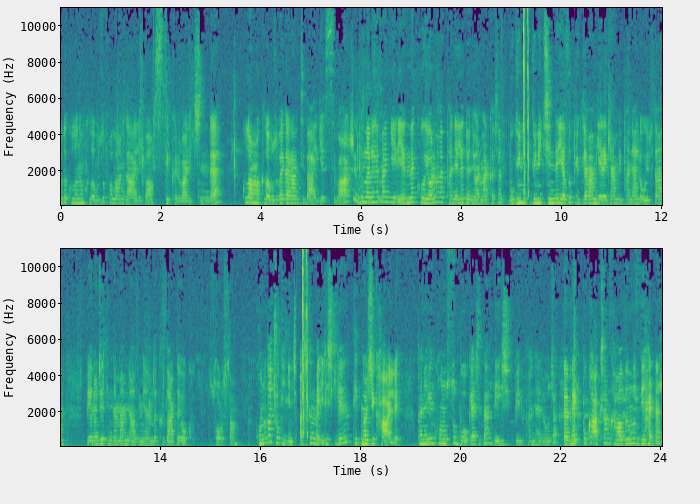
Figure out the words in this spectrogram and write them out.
Bu da kullanım kılavuzu falan galiba. Sticker var içinde. Kullanma kılavuzu ve garanti belgesi var. Bunları hemen geri yerine koyuyorum ve panele dönüyorum arkadaşlar. Bugün gün içinde yazıp yüklemem gereken bir panel. O yüzden bir an önce dinlemem lazım. Yanımda kızlar da yok sorsam. Konu da çok ilginç. Aşkın ve ilişkilerin teknolojik hali. Panelin konusu bu. Gerçekten değişik bir panel olacak. Ee, Macbook'a akşam kaldığımız yerden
